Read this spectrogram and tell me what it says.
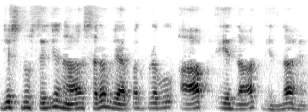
ਜਿਸ ਨੂੰ ਸਿਰਜਣਹਾਰ ਸਰਵ ਵਿਆਪਕ ਪ੍ਰਭੂ ਆਪ ਇਹ ਦਾਤ ਦਿੰਦਾ ਹੈ।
